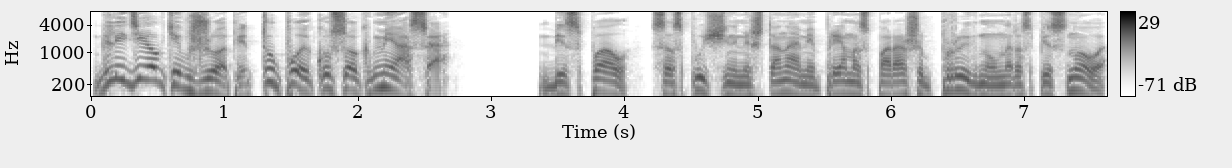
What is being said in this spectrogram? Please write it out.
Гляделки в жопе, тупой кусок мяса!» Беспал со спущенными штанами прямо с параши прыгнул на расписного,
